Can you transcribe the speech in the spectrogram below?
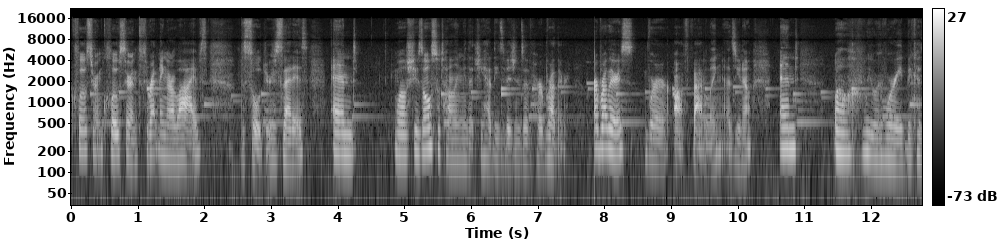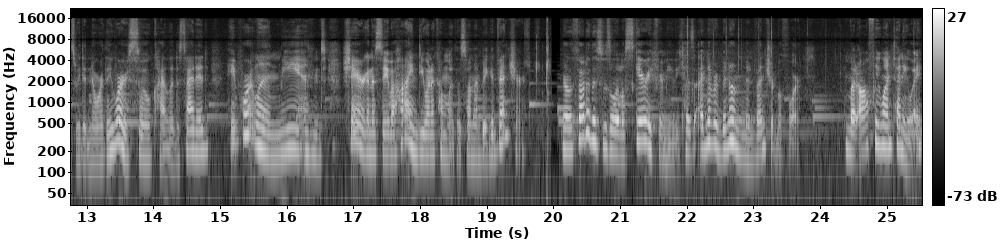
closer and closer and threatening our lives. The soldiers, that is. And, well, she was also telling me that she had these visions of her brother. Our brothers were off battling, as you know, and, well, we were worried because we didn't know where they were, so Kyla decided, hey, Portland, me and Shay are gonna stay behind. Do you want to come with us on a big adventure? Now, the thought of this was a little scary for me because I'd never been on an adventure before. But off we went anyway.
